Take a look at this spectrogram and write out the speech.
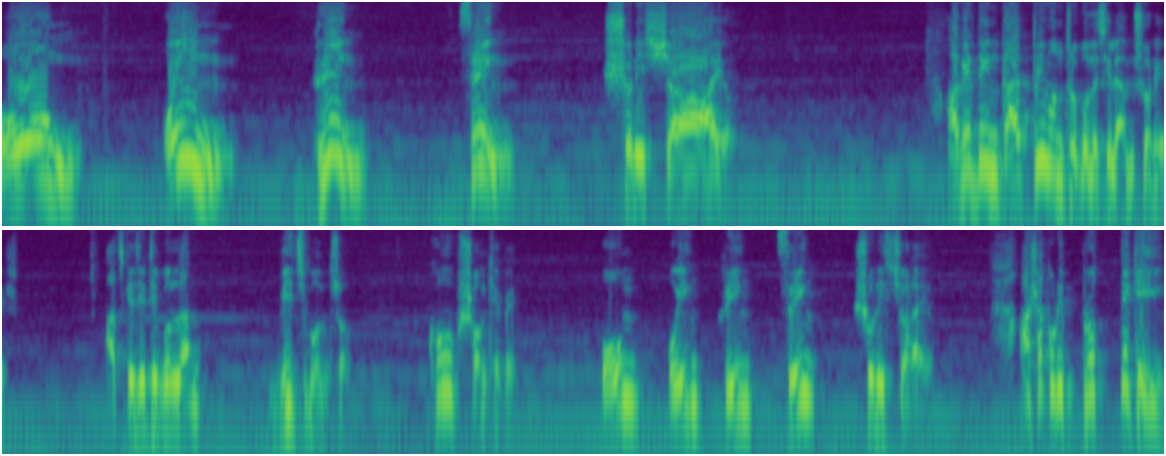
ওং ওইং হ্রিং, শ্রিং, শনিশ্বরায়। আগের দিন গায়ত্রী মন্ত্র বলেছিলাম শরীর। আজকে যেটি বললাম, বীজ মন্ত্র। খুব সংক্ষেপে। ওং ওইং হ্রিং, শ্রিং শনিশ্চরায় আশা করি প্রত্যেকেই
